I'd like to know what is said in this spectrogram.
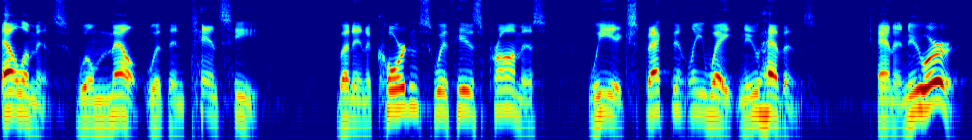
elements will melt with intense heat. But in accordance with his promise, we expectantly wait new heavens and a new earth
